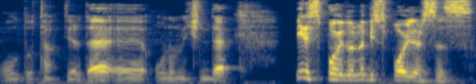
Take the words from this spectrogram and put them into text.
olduğu takdirde e, onun içinde bir spoilerlı bir spoilersız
